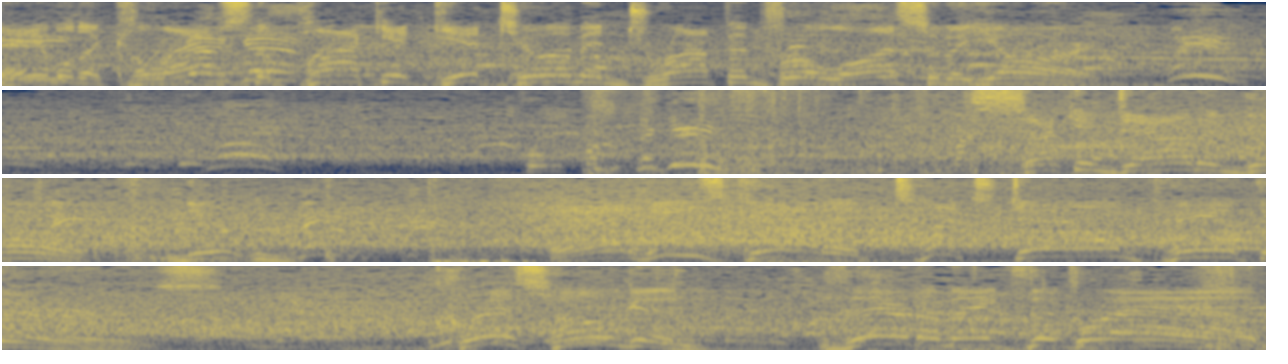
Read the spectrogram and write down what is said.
able to collapse the pocket, get to him, and drop him for a loss of a yard. Second down and goal. Newton. And he's got it. Touchdown, Panthers. Chris Hogan there to make the grab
